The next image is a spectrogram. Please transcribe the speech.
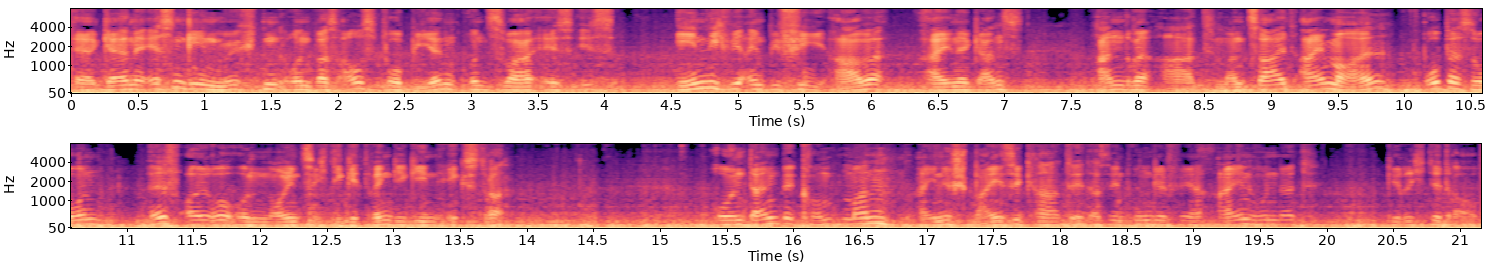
äh, gerne essen gehen möchten und was ausprobieren. Und zwar, es ist ähnlich wie ein Buffet, aber eine ganz andere Art. Man zahlt einmal pro Person 11,90 Euro. Die Getränke gehen extra. Und dann bekommt man eine Speisekarte. Da sind ungefähr 100 Gerichte drauf.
